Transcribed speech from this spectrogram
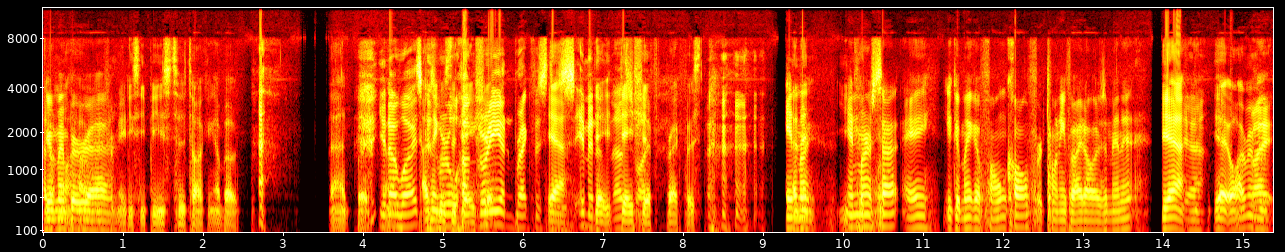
I You don't know remember, how I went uh, from ADCPs to talking about that. But You know um, why? It's because we're was all hungry shift. and breakfast Yeah, is imminent. day, That's day why. shift breakfast. in, and Mer you in put- Merset, eh, you could make a phone call for $25 a minute. Yeah, Yeah. yeah. Well, I remember. Right.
